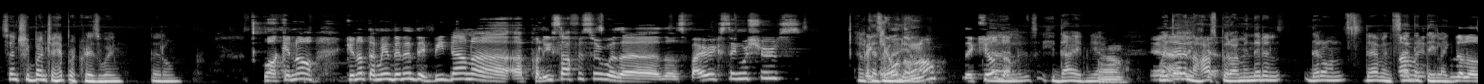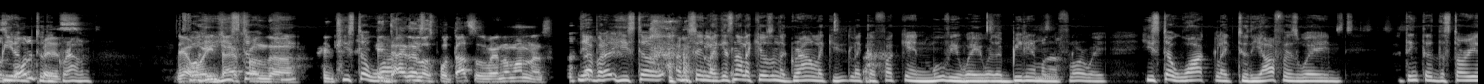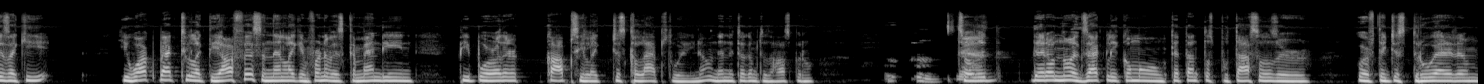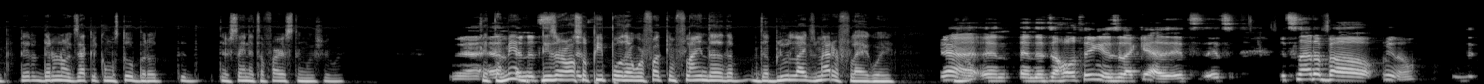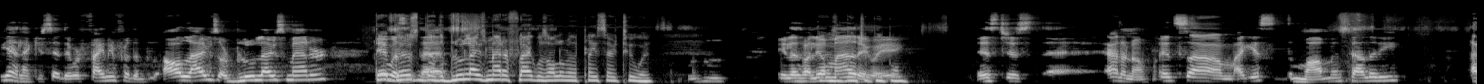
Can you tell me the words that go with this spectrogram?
essentially a bunch of hypocrites, way. Pero Well, que no, que no también didn't they beat down a, a police officer with uh, those fire extinguishers? el They killed him, no? They killed yeah, him. He died. Yeah. Yeah. well, he died in the hospital. I mean, they didn't. They don't. They haven't said I mean, that they like de los beat him to the ground. Yeah, Well, well, he, he- he still- from the. He- he still he died de los putazos, güey. No mames. Yeah, but he still. I'm saying like it's not like he was on the ground like you like a fucking movie way where they're beating him on the floor way. He still walked like to the office way. I think that the story is like he he walked back to like the office and then like in front of his commanding people or other cops, he like just collapsed way, you know. And then they took him to the hospital. So Yeah. they, they don't know exactly como qué tantos putazos or or if they just threw at him. They don't, they don't know exactly cómo estuvo, but they're saying it's a fire extinguisher. Way. Yeah, Que and- and these are also people that were fucking flying the, the, the Blue Lives Matter flag way. Yeah, and and the, the whole thing is like, yeah, it's it's it's not about you know, yeah, like you said, they were fighting for the all lives or blue lives matter. Wasn't the, the. Blue Lives Matter flag was all over the place there too. Way. y les valió There was a madre, güey. It's just, uh, I don't know. It's um, I guess the mob mentality.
